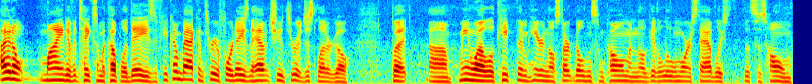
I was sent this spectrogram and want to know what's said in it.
I don't mind if it takes them a couple of days. If you come back in three or four days and they haven't chewed through it, just let her go. But um, meanwhile, we'll keep them here and they'll start building some comb and they'll get a little more established that this is home.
